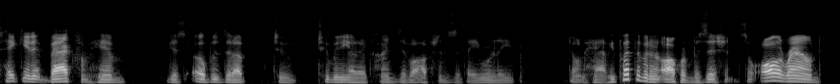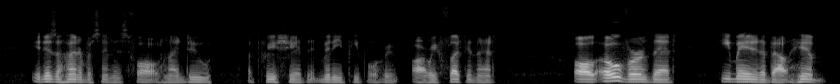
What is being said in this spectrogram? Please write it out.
Taking it back from him just opens it up to too many other kinds of options that they really don't have. He put them in an awkward position. So all around, it is 100% his fault, and I do appreciate that many people re- are reflecting that all over that he made it about him.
